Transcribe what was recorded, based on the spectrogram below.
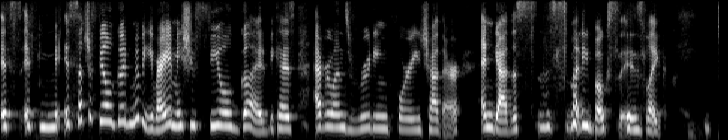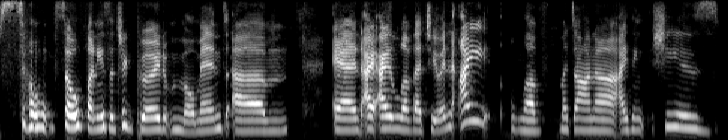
it's if it's such a feel good movie, right? It makes you feel good because everyone's rooting for each other. And yeah, this the smutty books is like so so funny, such a good moment. Um and I, I love that too. And I love Madonna. I think she is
